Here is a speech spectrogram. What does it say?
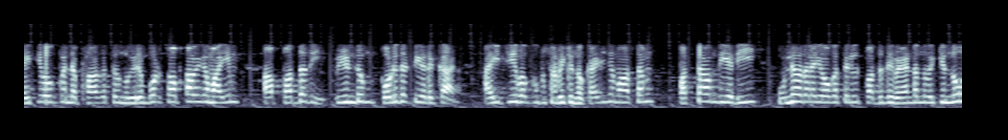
ഐ ടി വകുപ്പിന്റെ ഭാഗത്ത് നിന്ന് ഉയരുമ്പോൾ സ്വാഭാവികമായും ആ പദ്ധതി വീണ്ടും പൊടിതട്ടിയെടുക്കാൻ ഐ ടി വകുപ്പ് ശ്രമിക്കുന്നു. കഴിഞ്ഞ മാസം പത്താം തീയതി ഉന്നതതല യോഗത്തിൽ പദ്ധതി വേണ്ടെന്ന് വെക്കുന്നു.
